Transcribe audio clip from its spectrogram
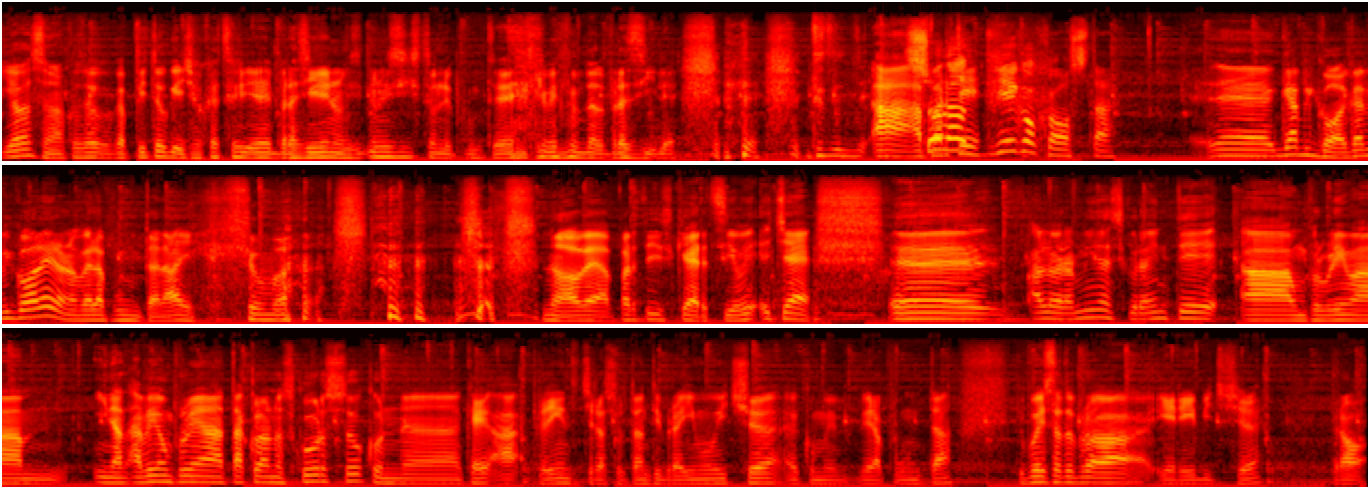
Io sono una cosa che ho capito che i giocatori del Brasile non, non esistono le punte che vengono dal Brasile. Tutti- ah, a Solo parte Diego Costa. Eh, Gabigol, Gabigol era una bella punta, dai. Insomma. no, vabbè, a parte gli scherzi, cioè eh, allora il Milan sicuramente ha un problema in aveva un problema in attacco l'anno scorso con eh, che ah, praticamente c'era soltanto Ibrahimovic eh, come vera punta, che poi è stato provato e Rebic, però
